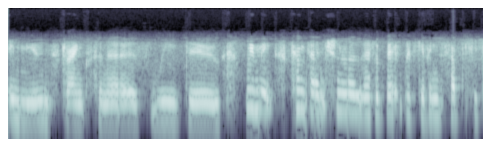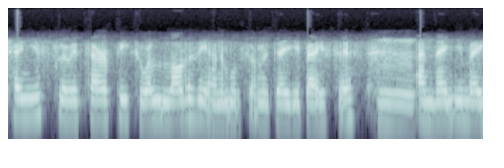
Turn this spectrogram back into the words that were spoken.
immune strengtheners. We do, we mix conventional a little bit with giving subcutaneous fluid therapy to a lot of the animals on a daily basis. Mm. And then you may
